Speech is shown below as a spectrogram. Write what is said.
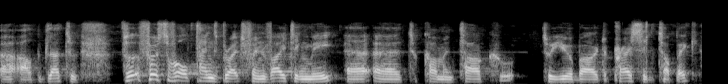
uh, I'll be glad to. First of all, thanks, Bright, for inviting me uh, uh, to come and talk to you about the pricing topic.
